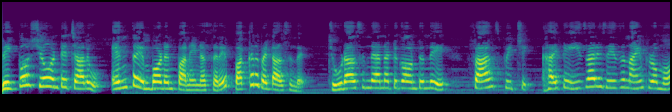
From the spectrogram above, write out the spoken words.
బిగ్ బాస్ షో అంటే చాలు. ఎంత ఇంపార్టెంట్ పనైనా సరే పక్కన పెట్టాల్సిందే. చూడాల్సిందే అన్నట్టుగా ఉంటుంది. ఫ్యాన్స్ పిచ్చి. అయితే ఈసారి సీజన్ నైన్ ప్రోమో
